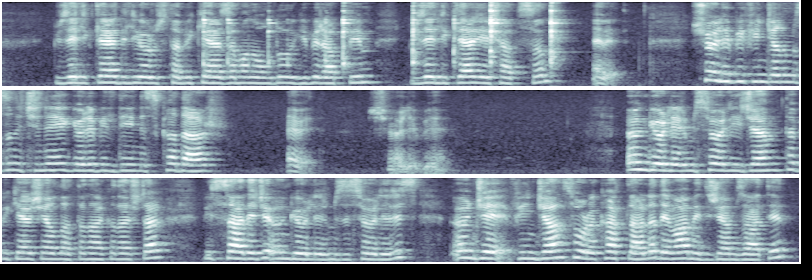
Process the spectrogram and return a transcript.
Güzellikler diliyoruz tabii ki her zaman olduğu gibi Rabbim güzellikler yaşatsın. Evet. Şöyle bir fincanımızın içine görebildiğiniz kadar evet. Şöyle bir öngörülerimi söyleyeceğim. Tabii ki her şey Allah'tan arkadaşlar. Biz sadece öngörülerimizi söyleriz. Önce fincan sonra kartlarla devam edeceğim zaten.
